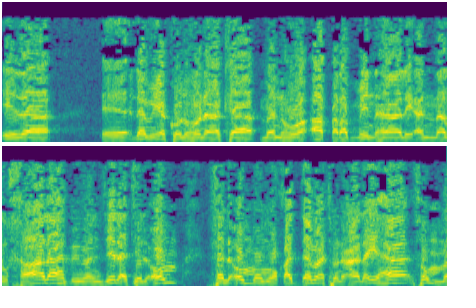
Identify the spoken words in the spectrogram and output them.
إذا لم يكن هناك من هو أقرب منها لأن الخالة بمنزلة الأم فالأم مقدمة عليها ثم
